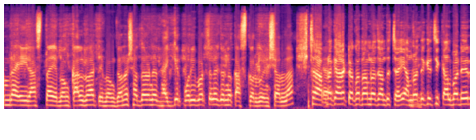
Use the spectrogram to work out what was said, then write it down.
আমরা এই রাস্তা এবং কালভার্ট এবং জনসাধারণের ভাগ্যের পরিবর্তনের জন্য কাজ করব ইনশাল্লাহ আচ্ছা আপনাকে আরেকটা কথা আমরা জানতে চাই। আমরা দেখেছি কালভার্টের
